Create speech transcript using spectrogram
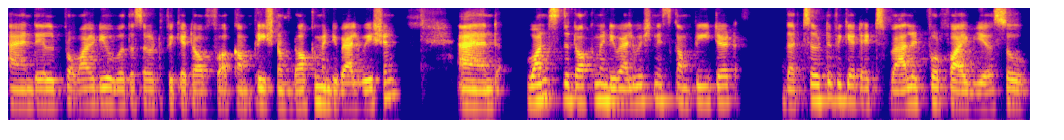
and they'll provide you with a certificate of uh, completion of document evaluation. And once the document evaluation is completed, that certificate it's valid for five years. So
